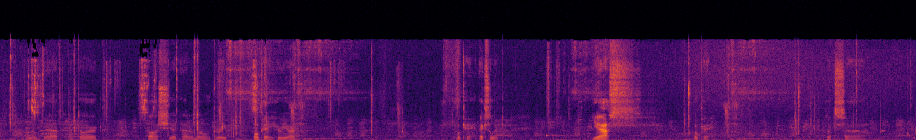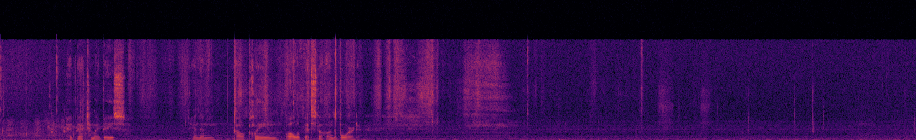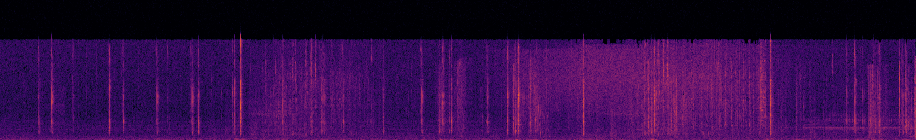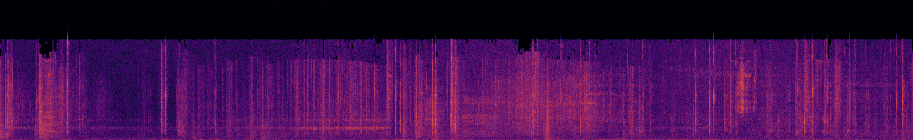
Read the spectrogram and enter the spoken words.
one of that, a dark. Oh shit, I don't know, a grape. Okay, here we are. Okay, excellent. Yes! Okay. Let's uh, head back to my base and then I'll claim all of that stuff on the board.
